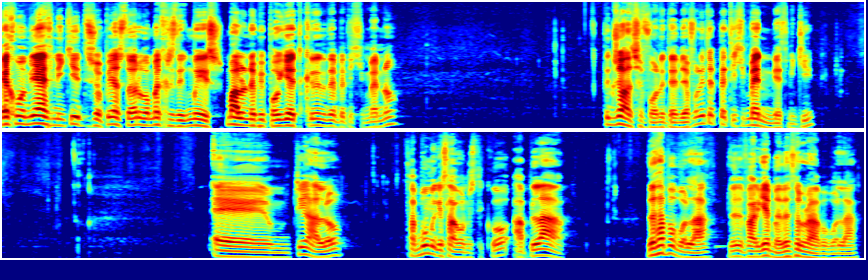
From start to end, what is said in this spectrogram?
Έχουμε μια εθνική της οποίας το έργο μέχρι στιγμής, μάλλον επί Πογέτ, κρίνεται πετυχημένο. Δεν ξέρω αν συμφωνείτε ή διαφωνείτε. Πετυχημένη είναι η εθνική. Ε, τι άλλο. Θα μπούμε και στο αγωνιστικό. Απλά δεν θα πω πολλά. Δεν βαριέμαι, δεν θέλω να πω πολλά.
